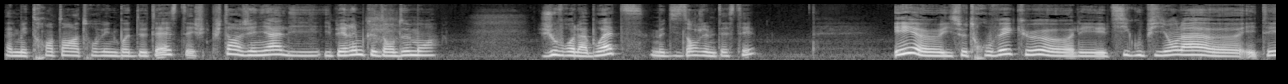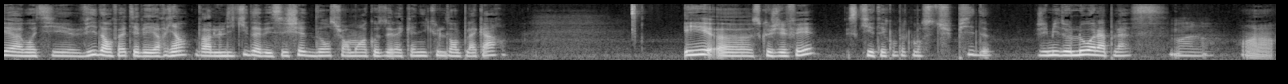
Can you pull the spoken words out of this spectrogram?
elle met 30 ans à trouver une boîte de tests, et je suis putain, génial, il, il périme que dans deux mois. J'ouvre la boîte, me disant je vais me tester. Et euh, il se trouvait que les petits goupillons là étaient à moitié vides en fait, il y avait rien. Le liquide avait séché dedans sûrement à cause de la canicule dans le placard. Et euh, ce que j'ai fait, ce qui était complètement stupide, j'ai mis de l'eau à la place. Voilà. Voilà.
